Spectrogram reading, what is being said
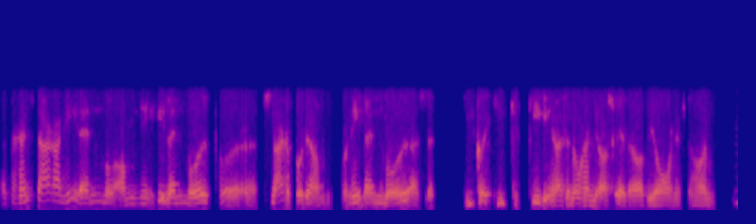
Altså, han snakker en helt anden måde, om en helt anden måde, på, øh, snakker på det om, på en helt anden måde. Altså, de går, de gik, altså nu har han jo også været oppe i årene efterhånden, Mm.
